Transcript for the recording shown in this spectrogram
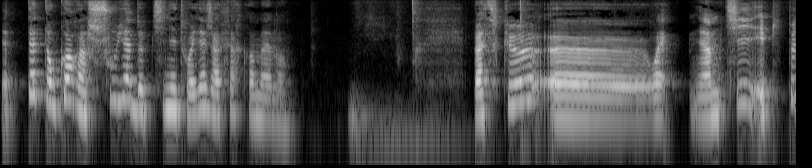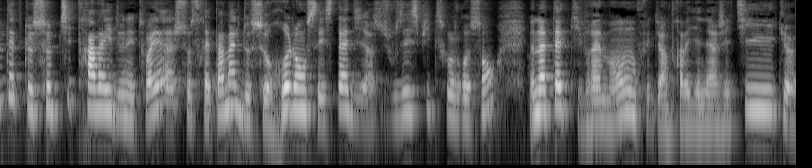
il y a peut-être encore un chouïa de petit nettoyage à faire quand même. Parce que, euh, ouais, il y a un petit... Et puis peut-être que ce petit travail de nettoyage, ce serait pas mal de se relancer. C'est-à-dire, je vous explique ce que je ressens. Il y en a peut-être qui vraiment ont fait un travail énergétique, euh,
